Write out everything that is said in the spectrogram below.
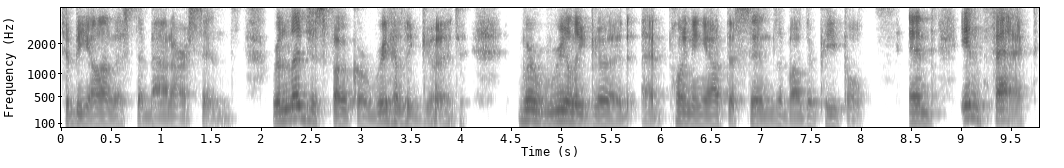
to be honest about our sins. Religious folk are really good we're really good at pointing out the sins of other people. And in fact,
